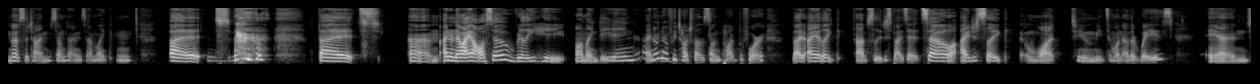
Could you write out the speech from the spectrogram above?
most of the time. Sometimes I'm like mm. but but um I don't know. I also really hate online dating. I don't know if we talked about this on the pod before, but I like absolutely despise it. So I just like want to meet someone other ways and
